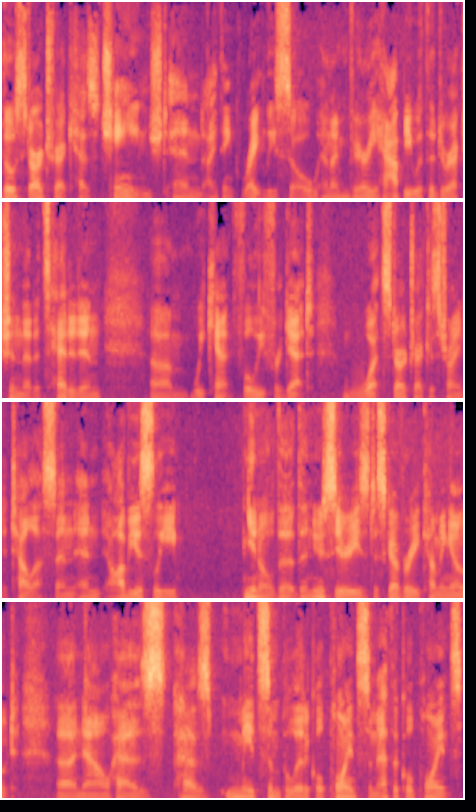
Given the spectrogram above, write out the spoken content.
though Star Trek has changed, and I think rightly so, and I'm very happy with the direction that it's headed in. Um, we can't fully forget what Star Trek is trying to tell us, and and obviously you know the the new series Discovery coming out uh, now has has made some political points, some ethical points,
